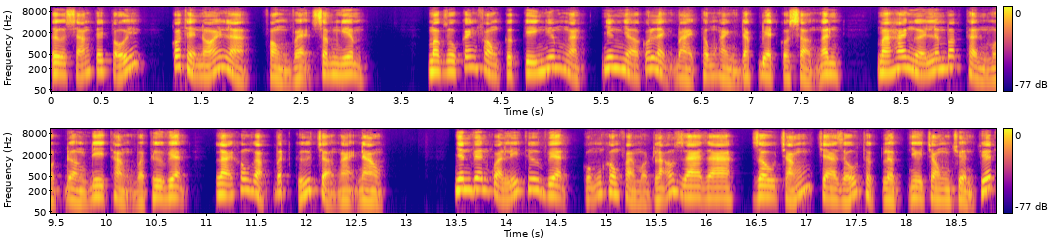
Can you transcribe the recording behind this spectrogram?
từ sáng tới tối, có thể nói là phòng vệ xâm nghiêm. Mặc dù canh phòng cực kỳ nghiêm ngặt, nhưng nhờ có lệnh bài thông hành đặc biệt của sở ngân, mà hai người Lâm Bắc Thần một đường đi thẳng vào thư viện, lại không gặp bất cứ trở ngại nào. Nhân viên quản lý thư viện cũng không phải một lão da da, dâu trắng, che giấu thực lực như trong truyền thuyết,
